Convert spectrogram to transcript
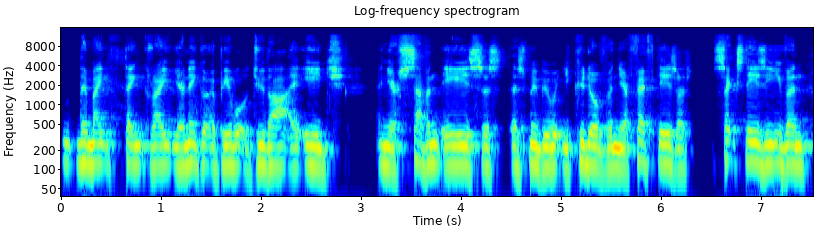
they might think, right, you're not going to be able to do that at age in your 70s as, as maybe what you could have in your 50s or 60s even.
